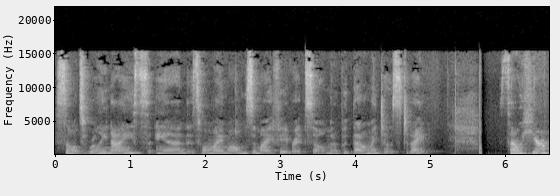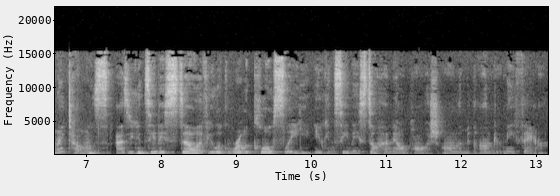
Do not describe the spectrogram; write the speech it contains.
So it's really nice and it's one of my mom's and my favorites. So I'm to put that on my toes today. So here are my toes. As you can see, they still, if you look really closely, you can see they still have nail polish on them underneath there.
